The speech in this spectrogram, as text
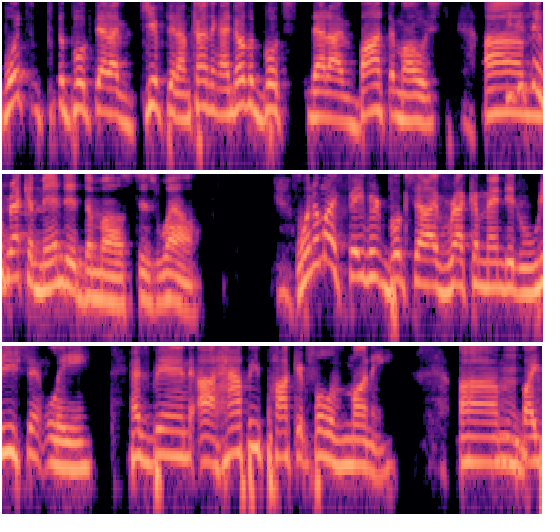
what's the book that I've gifted? I'm trying to think. I know the books that I've bought the most. Um, you could say um, recommended the most as well. One of my favorite books that I've recommended recently has been A Happy Pocket Full of Money um, mm. by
